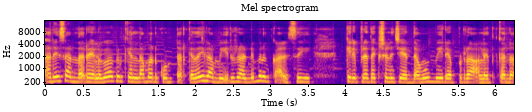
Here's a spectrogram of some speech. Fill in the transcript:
అనేసి అన్నారు. ఎలాగో అక్కడికి వెళ్దాం అనుకుంటున్నారు కదా ఇలా మీరు రండి మనం కలిసి గిరి ప్రదక్షిణ చేద్దాము మీరు ఎప్పుడు రాలేదు కదా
